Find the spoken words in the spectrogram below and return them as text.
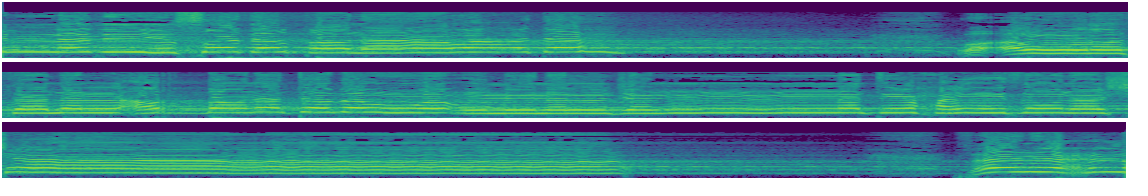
الذي صدقنا وعده وأورثنا الأرض نتبوأ من الجنة حيث نشاء فنعم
